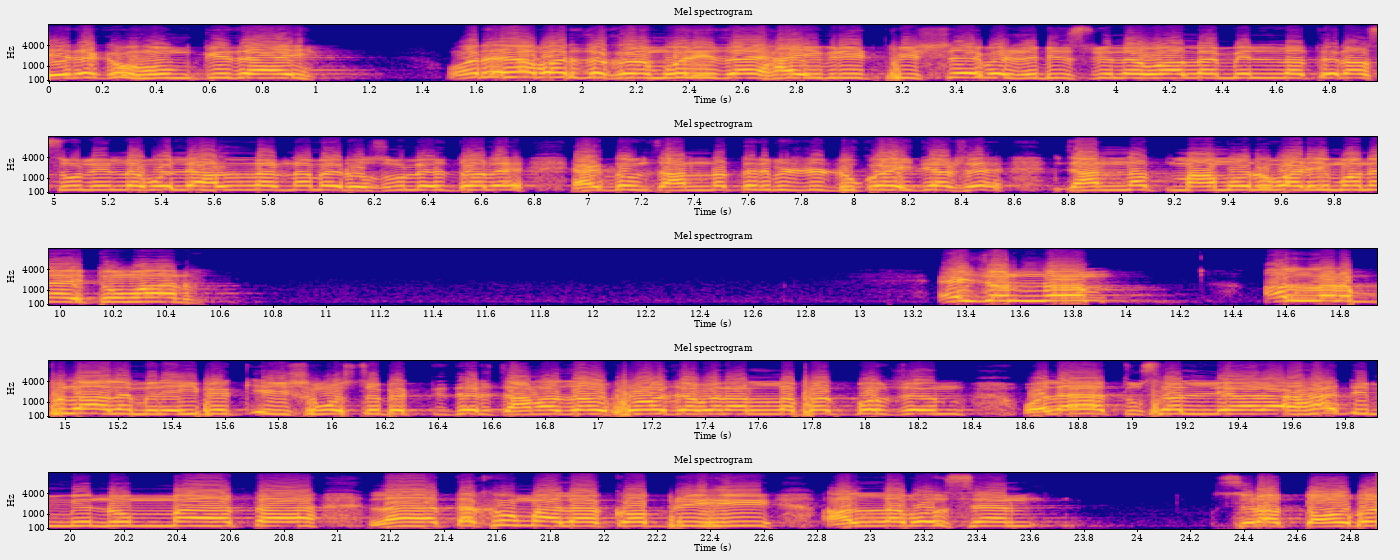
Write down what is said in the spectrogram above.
এইরকম হুমকি দেয়। ওরে আবার যখন মরি যায়, হাইব্রিড পিসে বেশি বিসমিল্লাহ আল্লাহ, মিল্লাতে রাসুলিল্লাহ বলে আল্লাহর নামে রসুলের দলে একদম জান্নাতের ভিতরে ঢুকাই দিয়ে আসে। জান্নাত মামুর বাড়ি মনে হয় তোমার। এই জন্য আল্লাহ রাব্বুল আলামিন এই ব্যক্তি এই সমস্ত ব্যক্তিদের জানাজাও পাওয়া যাবে না। আল্লাহ পাক বলছেন ওলা তুসাল্লি আলা আহাদিম মিনহুম মাতা, লা তাকুম আলা কবরিহি। আল্লাহ বলছেন সূরা তওবা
